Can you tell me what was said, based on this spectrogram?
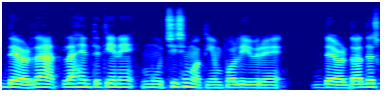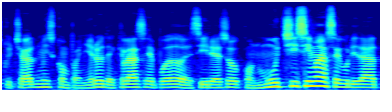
de verdad, la gente tiene muchísimo tiempo libre. De verdad, de escuchar mis compañeros de clase, puedo decir eso con muchísima seguridad.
